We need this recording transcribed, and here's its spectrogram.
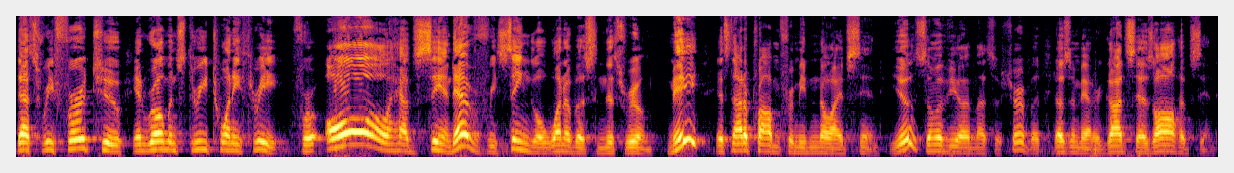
that's referred to in Romans 3:23. For all have sinned, every single one of us in this room. Me? It's not a problem for me to know I've sinned. You? Some of you I'm not so sure, but it doesn't matter. God says all have sinned.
